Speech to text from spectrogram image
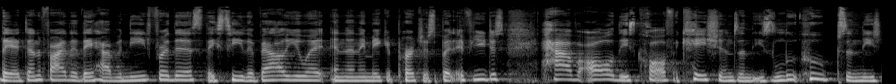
they identify that they have a need for this, they see the value it, and then they make a purchase. But if you just have all these qualifications and these hoops and these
